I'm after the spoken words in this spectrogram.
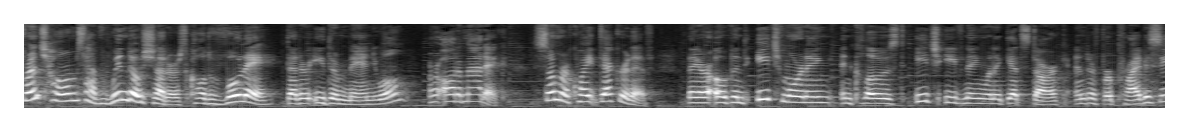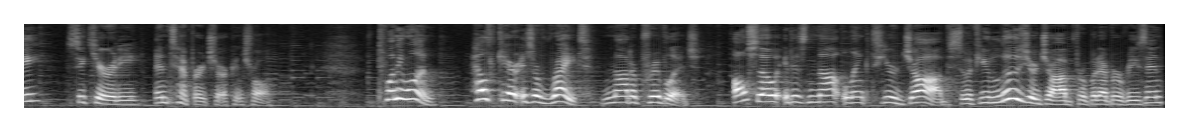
French homes have window shutters called volets that are either manual or automatic. Some are quite decorative. They are opened each morning and closed each evening when it gets dark and are for privacy, security, and temperature control. 21. Healthcare is a right, not a privilege. Also, it is not linked to your job, so if you lose your job for whatever reason,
